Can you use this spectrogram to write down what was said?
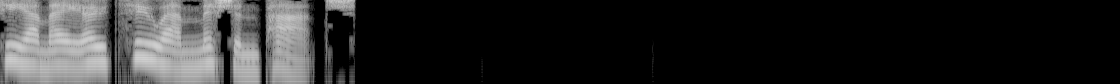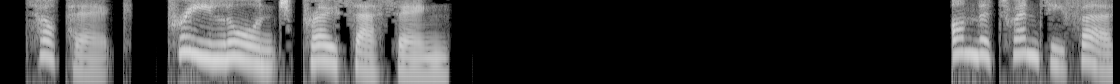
TMA-02M mission patch. Topic: Pre-launch processing. On 21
